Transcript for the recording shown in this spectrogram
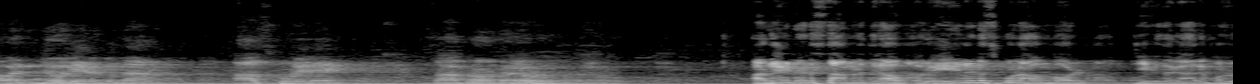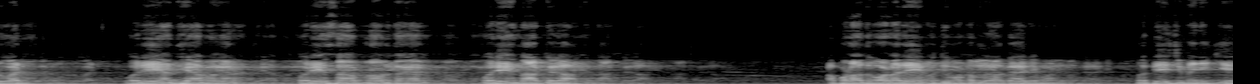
അവൻ ജോലിയെടുക്കുന്ന ആ സ്കൂളിലെ സഹപ്രവർത്തകരോട്. അൺഎയ്ഡഡ് സ്ഥാപനത്തിലാവും ഒരു എയ്ഡഡ് സ്കൂളാവുമ്പോൾ ജീവിതകാലം മുഴുവൻ ഒരേ അധ്യാപകർ ഒരേ സഹപ്രവർത്തകർ ഒരേ നാട്ടുകാർ. അപ്പോൾ അത് വളരെ ബുദ്ധിമുട്ടുള്ള കാര്യമാണ്. പ്രത്യേകിച്ചും എനിക്ക്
